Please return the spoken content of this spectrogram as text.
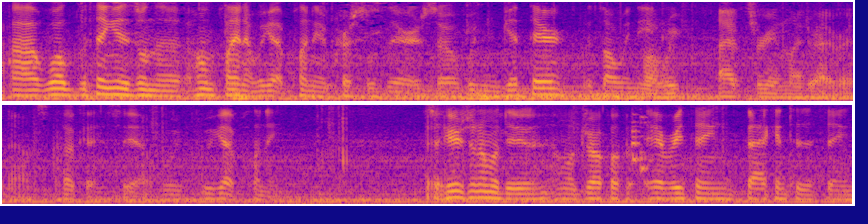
Uh, well, the thing is, on the home planet, we got plenty of crystals there. So if we can get there, that's all we need. Well, we I have three in my drive right now. So. Okay, so yeah, we, we got plenty. So here's what I'm gonna do. I'm gonna drop up everything back into the thing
